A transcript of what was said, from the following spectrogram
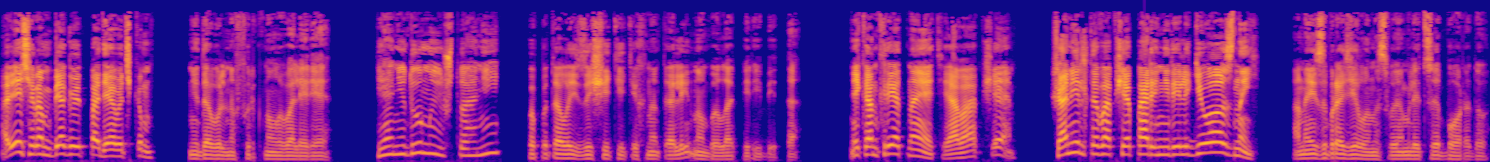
а вечером бегают по девочкам», — недовольно фыркнула Валерия. «Я не думаю, что они...» — попыталась защитить их Натали, но была перебита. Не конкретно эти, а вообще. Шамиль-то вообще парень религиозный. Она изобразила на своем лице бороду.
